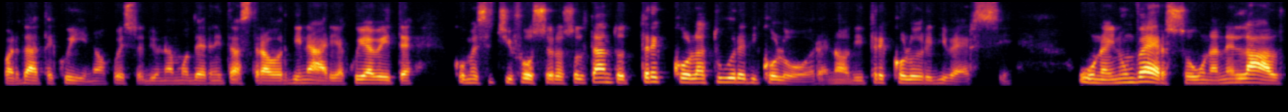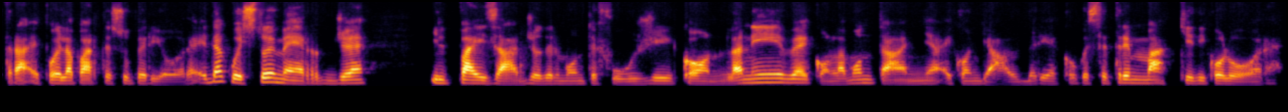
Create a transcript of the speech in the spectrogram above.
Guardate qui, no? questo è di una modernità straordinaria. Qui avete come se ci fossero soltanto tre colature di colore, no? di tre colori diversi, una in un verso, una nell'altra e poi la parte superiore. E da questo emerge il paesaggio del Monte Fuji con la neve, con la montagna e con gli alberi. Ecco, queste tre macchie di colore.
